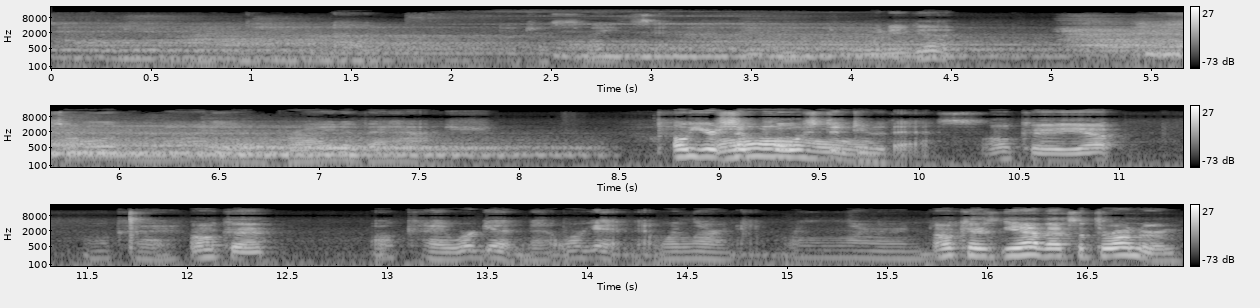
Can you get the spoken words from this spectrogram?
Oh, it just smites it. What do you got? Soul of Nadalia, Bride of Ash. Oh, you're supposed to Oh. do this. Okay, yep. Okay, Okay. okay, we're getting it. We're getting it. We're learning. We're learning. Okay, yeah, that's a throne room.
